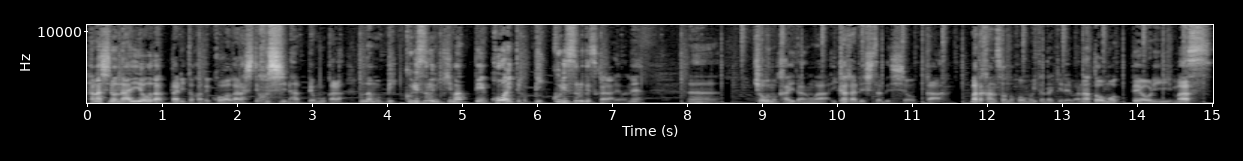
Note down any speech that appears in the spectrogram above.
話の内容だったりとかで怖がらしてほしいなって思うからそんなもうびっくりするに決まってん怖いっていうかびっくりするですからあれはね。うん。今日の会談はいかがでしたでしょうか。また感想の方もいただければなと思っております。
